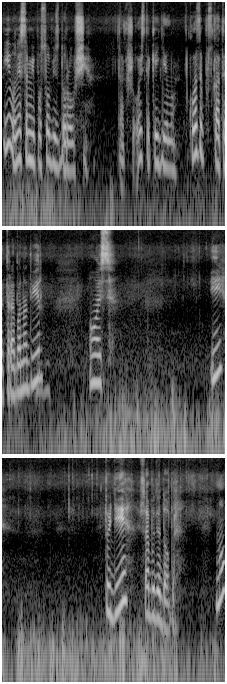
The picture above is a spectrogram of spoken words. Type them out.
і вони самі по собі здоровші. Так що ось таке діло. Кози пускати треба на двір. Ось. І тоді все буде добре. Ну,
